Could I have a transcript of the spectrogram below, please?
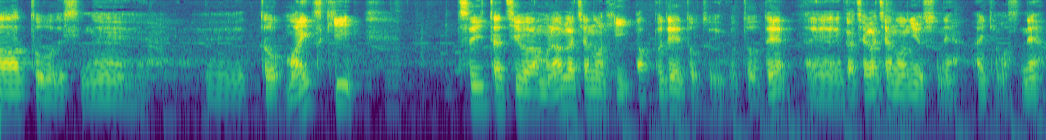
あとですねえっ、と、毎月1日は村ガチャの日アップデートということで、えー、ガチャガチャのニュースね、入ってますね。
